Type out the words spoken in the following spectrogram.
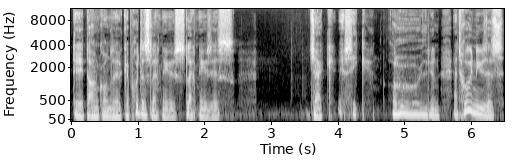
die het ik heb goed en slecht nieuws. Slecht nieuws is, Jack is ziek. Oh, iedereen. Het goede nieuws is,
